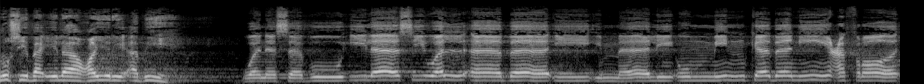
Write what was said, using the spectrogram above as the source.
نسب إلى غير أبيه. ونسبوا إلى سوى الآباء إما لأم كبني عفراء.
